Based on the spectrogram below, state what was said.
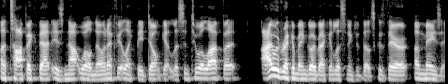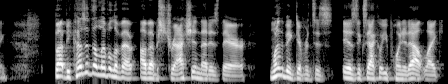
a topic that is not well known, I feel like they don't get listened to a lot. But I would recommend going back and listening to those because they're amazing. But because of the level of, of abstraction that is there, one of the big differences is exactly what you pointed out. Like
